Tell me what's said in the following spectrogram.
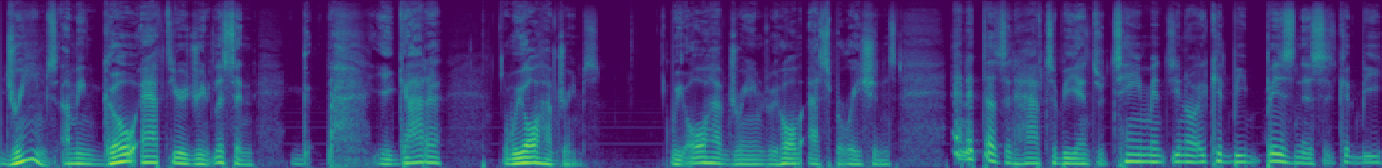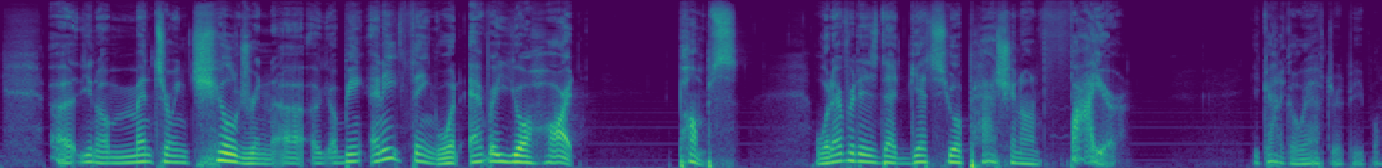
dreams. I mean, go after your dreams. Listen, you gotta. We all have dreams. We all have dreams. We all have aspirations, and it doesn't have to be entertainment. You know, it could be business. It could be, uh, you know, mentoring children. Uh, uh being anything, whatever your heart pumps, whatever it is that gets your passion on fire you got to go after it, people.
